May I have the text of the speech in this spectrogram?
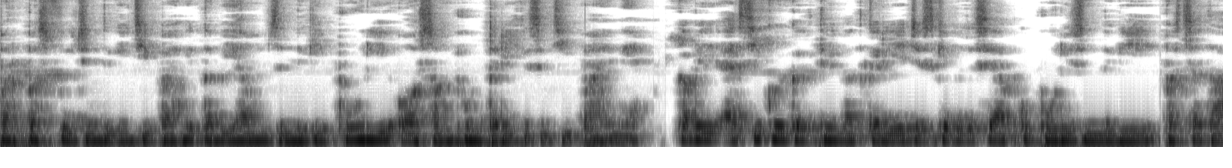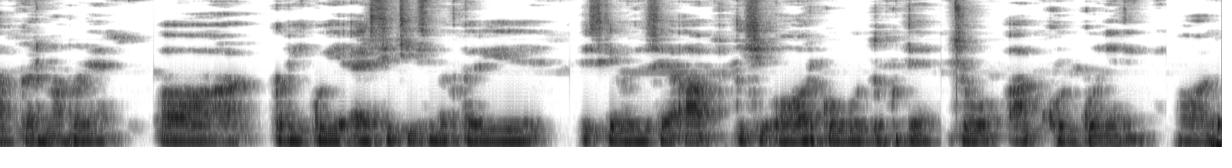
पर्पसफुल ज़िंदगी जी पाएँगे। तभी हम ज़िंदगी पूरी और संपूर्ण तरीके से जी पाएँगे। कभी ऐसी कोई गलती मत करिए जिसकी वजह से आपको पूरी ज़िंदगी पश्चाताप करना पड़े। और कभी कोई ऐसी चीज़ मत करिए इसके वजह से आप किसी और को वो दुख दें जो आप खुद को नहीं देंगे। और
